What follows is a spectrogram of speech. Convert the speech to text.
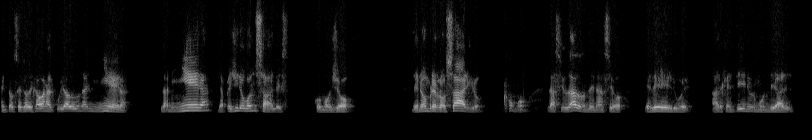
entonces lo dejaban al cuidado de una niñera, la niñera de apellido González, como yo, de nombre Rosario, como la ciudad donde nació el héroe argentino y mundial.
